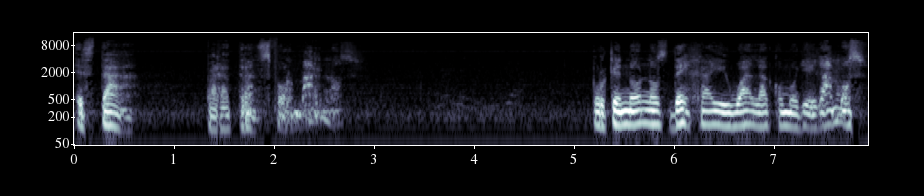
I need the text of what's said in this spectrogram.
está para transformarnos porque no nos deja igual a como llegamos.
